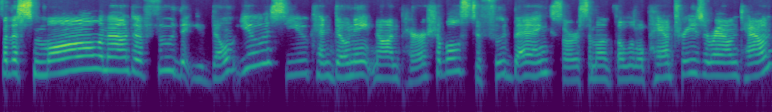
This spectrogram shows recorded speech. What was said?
For the small amount of food that you don't use, you can donate non-perishables to food banks or some of the little pantries around town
